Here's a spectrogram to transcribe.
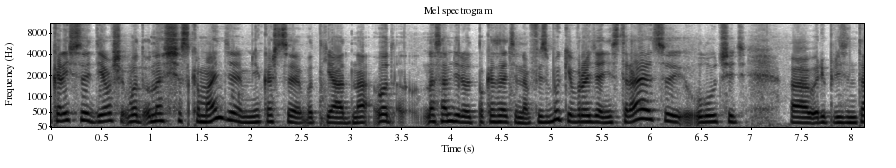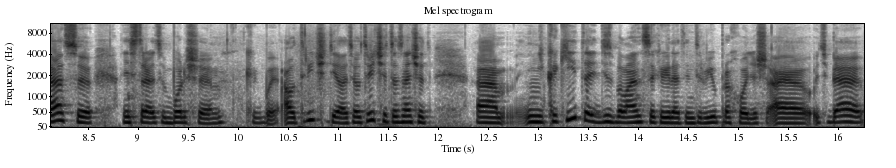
количество девушек... Вот у нас сейчас в команде, мне кажется, вот я одна... Вот на самом деле вот показательно в Фейсбуке вроде они стараются улучшить э, репрезентацию, они стараются больше как бы аутрич делать. Аутрич это значит э, не какие-то дисбалансы, когда ты интервью проходишь, а у тебя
